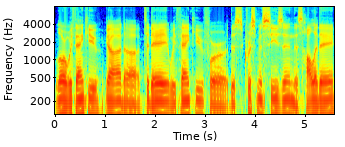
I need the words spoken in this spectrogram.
Lord, we thank you, God, uh, today. We thank you for this Christmas season, this holiday.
